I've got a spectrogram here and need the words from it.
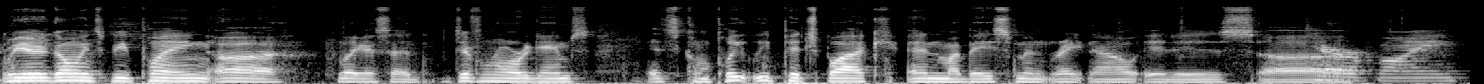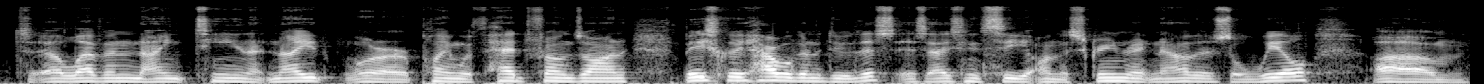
we are going to be playing, uh, like I said, different horror games. It's completely pitch black in my basement right now. It is uh, Terrifying. t- 11, 19 at night. We're playing with headphones on. Basically, how we're going to do this is, as you can see on the screen right now, there's a wheel. Um,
